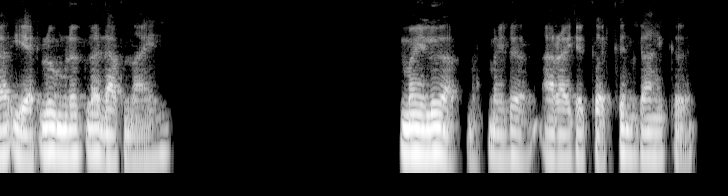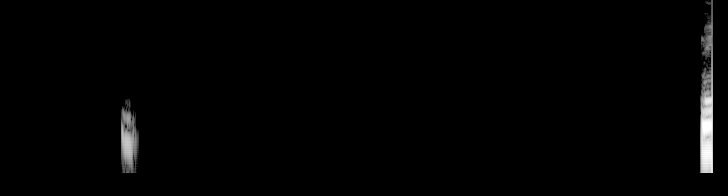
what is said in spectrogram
ละเอียดลุ่มลึกระดับไหน ไม่เลือกไม่เลือกอะไรจะเกิดขึ้นก็ให้เกิด นิ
